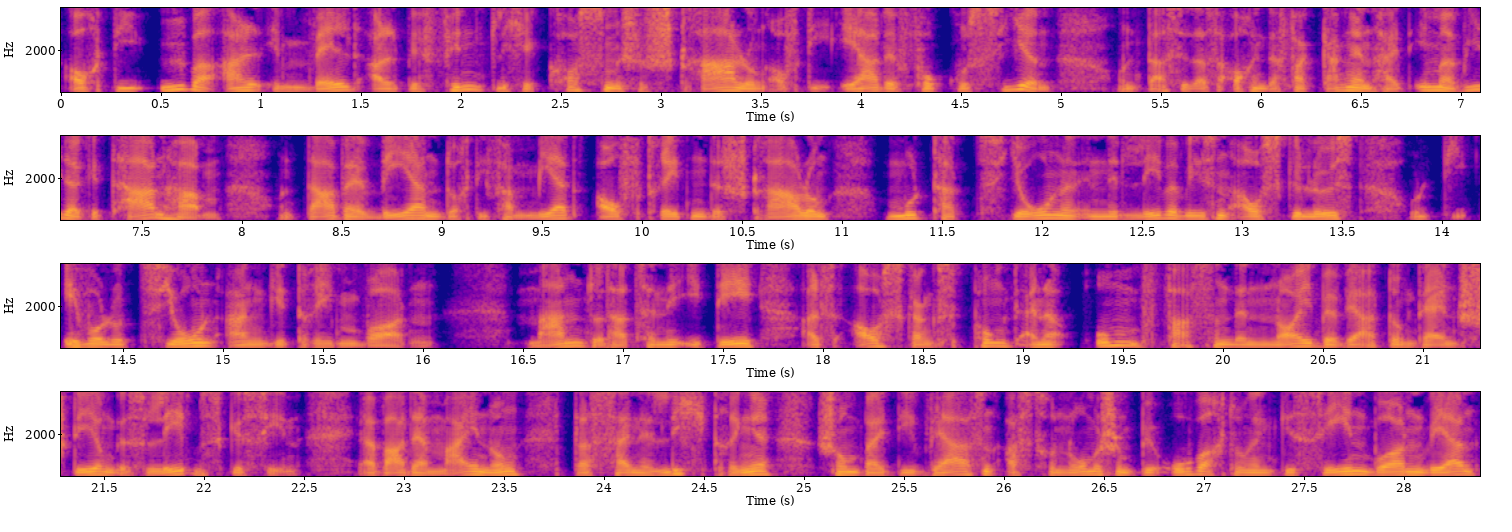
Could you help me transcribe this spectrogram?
auch die überall im Weltall befindliche kosmische Strahlung auf die Erde fokussieren und dass sie das auch in der Vergangenheit immer wieder getan haben und dabei wären durch die vermehrt auftretende Strahlung Mutationen in den Lebewesen ausgelöst und die Evolution angetrieben worden. Mandel hat seine Idee als Ausgangspunkt einer umfassenden Neubewertung der Entstehung des Lebens gesehen. Er war der Meinung, dass seine Lichtringe schon bei diversen astronomischen Beobachtungen gesehen worden wären,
